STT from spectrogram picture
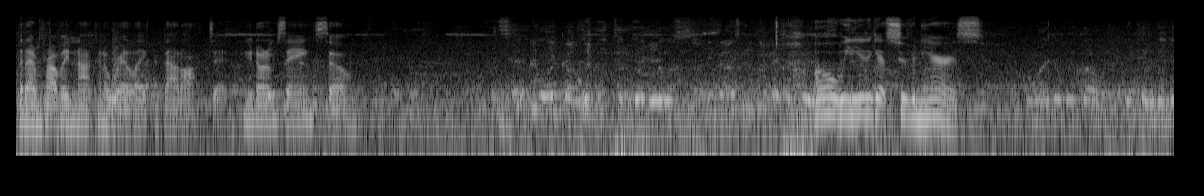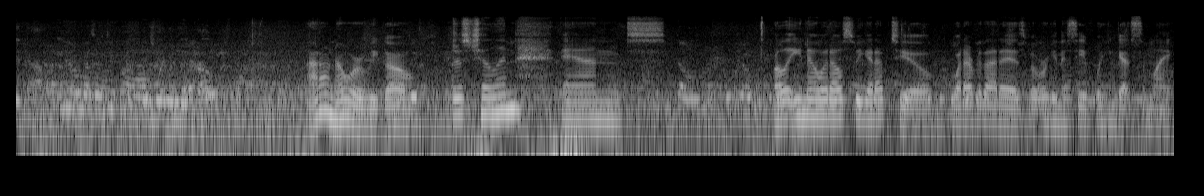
that I'm probably not gonna wear like that often. You know what I'm saying? So. Oh, we need to get souvenirs. Where do we go? We can get it out. Where do we go? I don't know where we go. Just chilling, and I'll let you know what else we get up to, whatever that is. But we're gonna see if we can get some like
